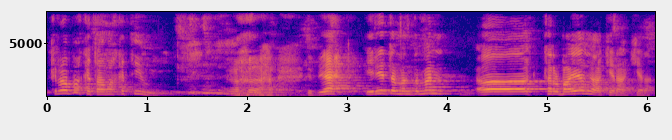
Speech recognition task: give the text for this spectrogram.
Kenapa ketawa ketiwi? Gitu ya. Ini teman-teman eh, terbayang nggak kira-kira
